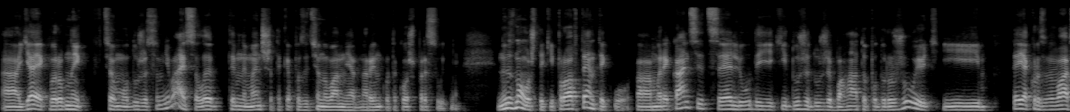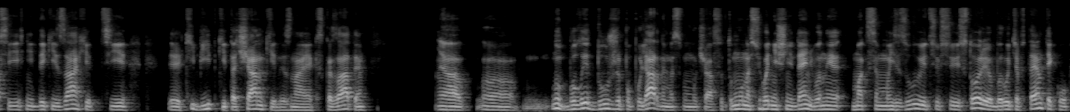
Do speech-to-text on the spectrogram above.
А я, як виробник, в цьому дуже сумніваюся, але тим не менше таке позиціонування на ринку також присутнє. Ну і знову ж таки про автентику. Американці це люди, які дуже дуже багато подорожують, і те, як розвивався їхній дикий захід, ці е, кібітки, тачанки, не знаю, як сказати. Е, е, Ну, були дуже популярними свому часу, тому на сьогоднішній день вони максимізують цю всю історію, беруть автентику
